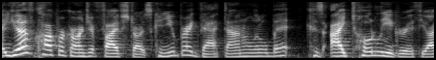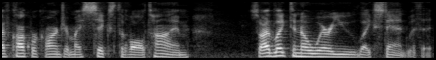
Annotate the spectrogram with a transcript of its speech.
you have Clockwork Orange at five stars. Can you break that down a little bit? Because I totally agree with you. I have Clockwork Orange at my sixth of all time. So I'd like to know where you, like, stand with it.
